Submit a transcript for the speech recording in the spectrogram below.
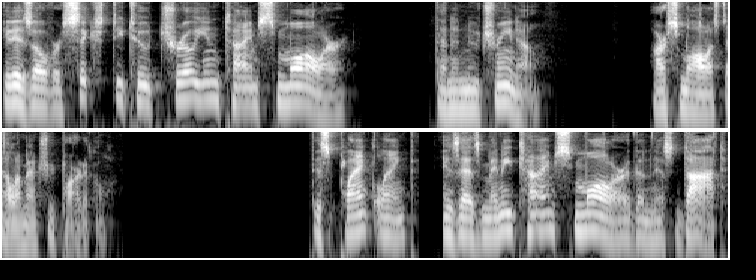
It is over 62 trillion times smaller than a neutrino, our smallest elementary particle. This Planck length is as many times smaller than this dot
